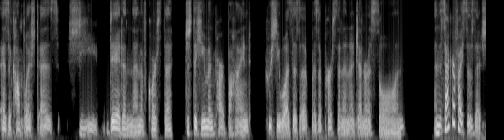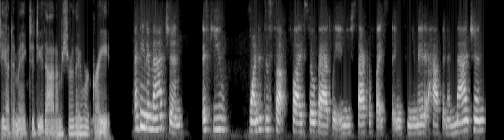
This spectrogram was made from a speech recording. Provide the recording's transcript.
as accomplished as she did, and then of course the just the human part behind who she was as a as a person and a generous soul, and and the sacrifices that she had to make to do that. I'm sure they were great. I mean, imagine if you wanted to fly so badly and you sacrificed things and you made it happen. Imagine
